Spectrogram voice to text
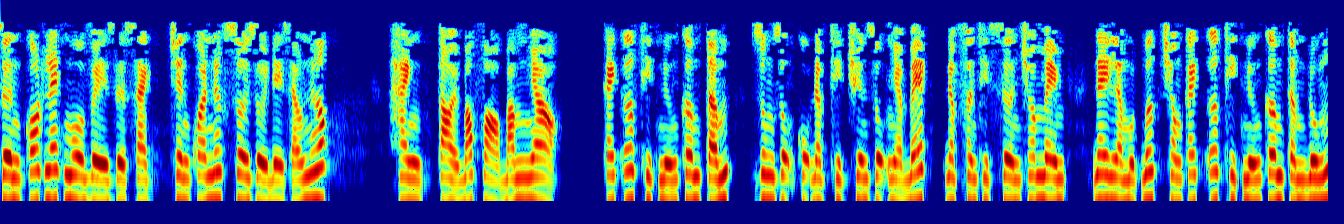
Sườn cốt lết mua về rửa sạch, trần qua nước sôi rồi để ráo nước. Hành, tỏi bóc vỏ băm nhỏ. Cách ướp thịt nướng cơm tấm, dùng dụng cụ đập thịt chuyên dụng nhà bếp, đập phần thịt sườn cho mềm. Đây là một bước trong cách ướp thịt nướng cơm tấm đúng,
